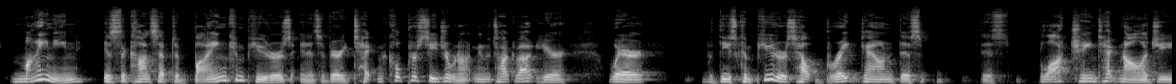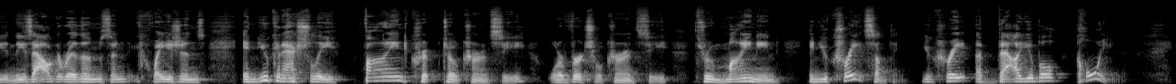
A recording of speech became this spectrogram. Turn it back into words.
mining is the concept of buying computers, and it's a very technical procedure. We're not going to talk about here, where these computers help break down this this blockchain technology and these algorithms and equations, and you can actually find cryptocurrency or virtual currency through mining and you create something. You create a valuable coin.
